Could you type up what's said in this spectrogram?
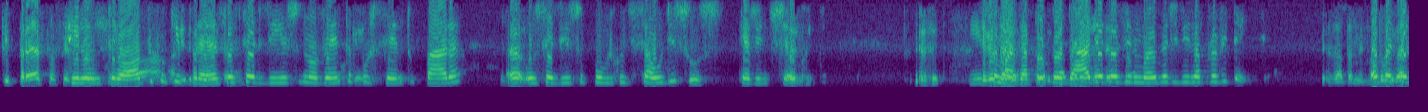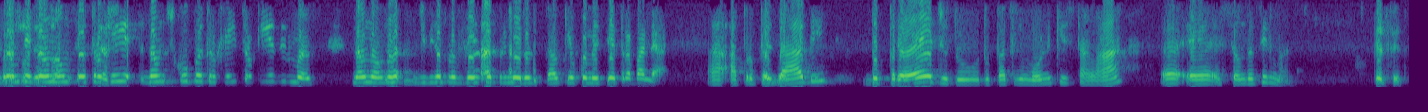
que presta serviço. Filantrópico que presta pública, né? serviço 90% okay. para uh, o serviço público de saúde SUS, que a gente chama. Perfeito. Perfeito. Isso, mas a propriedade é das irmãs da Divina Providência. Exatamente. Opa, perdão, perdão, não, eu troquei, não, desculpa, eu troquei, troquei as irmãs. Não, não, não Divina Providência é o primeiro hospital que eu comecei a trabalhar. A, a propriedade tá do prédio, do, do, patrimônio que está lá, é, é, são das irmãs. Perfeito.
